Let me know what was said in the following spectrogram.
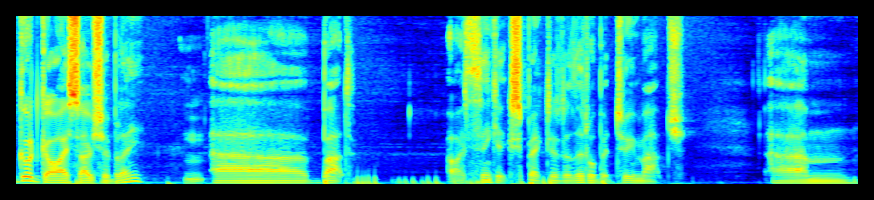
good guy sociably, Mm. uh, but I think expected a little bit too much. Um,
